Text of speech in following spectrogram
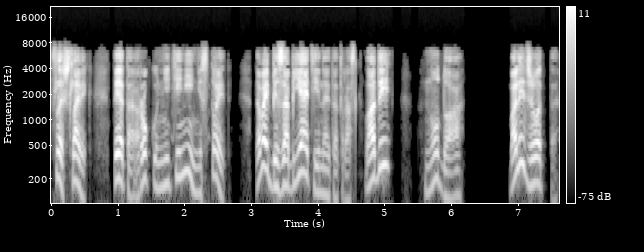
Слышь, Славик, ты это, руку не тяни, не стоит. Давай без объятий на этот раз. Лады? Ну да. Болит живот-то?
